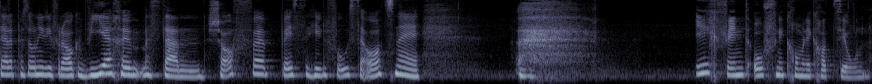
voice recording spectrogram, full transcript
dieser Person ihre Frage, wie könnte man es dann schaffen, besser Hilfe außen anzunehmen? Ich finde offene Kommunikation.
